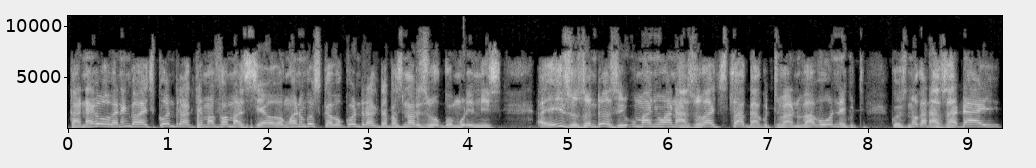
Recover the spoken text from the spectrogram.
Kana ivo vanenge vachikontrakta mafamasi chaivo vamwe vanongosvika vokontrakta pasina ruzivo gomurimisi e, izvozvo ndo zviri kumanyiwa nazvo vachitsvaga kuti vanhu vavone kuti kozvino kana zvadai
